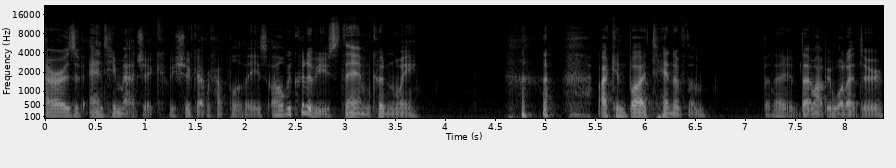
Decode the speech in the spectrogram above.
Arrows of anti-magic. We should grab a couple of these. Oh, we could have used them, couldn't we? I can buy ten of them. But I, that might be what I do.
